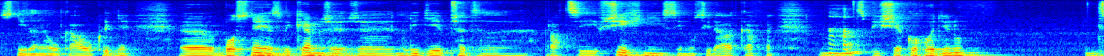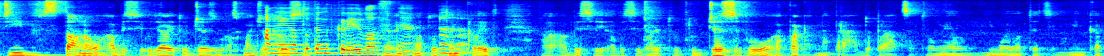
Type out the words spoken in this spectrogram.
snídanou kávu klidně. E, v Bosně je zvykem, že, že lidi před e, prací, všichni si musí dát kafe. Aha. Spíš jako hodinu dřív vstanou, aby si udělali tu jazzu a s manželkou A měli na to ten klid vlastně. na to Aha. ten klid a aby si, aby si dali tu, tu jazzvu a pak na prá, do práce. To měl i můj otec, i maminka.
